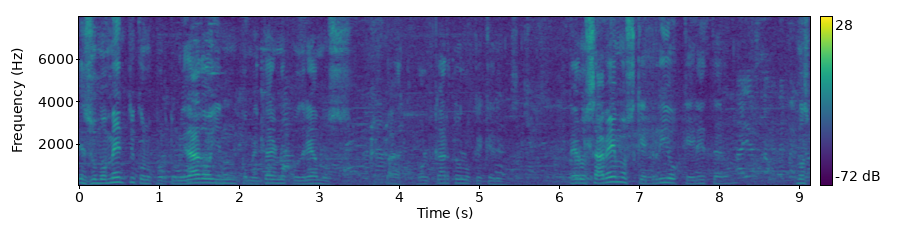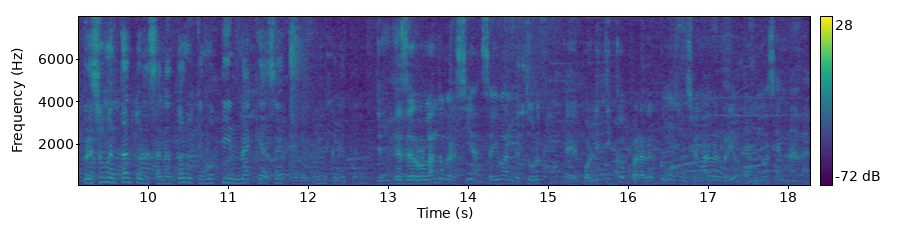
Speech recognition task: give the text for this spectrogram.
En su momento y con oportunidad, hoy en un comentario no podríamos ah, volcar todo lo que queremos. Pero sabemos que el río Querétaro, nos presumen tanto el San Antonio que no tiene nada que hacer con el río Querétaro. De- Desde Rolando García se iban de tour eh, político para ver cómo funcionaba el río y no hacían nada.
